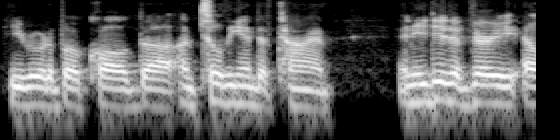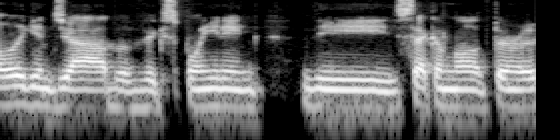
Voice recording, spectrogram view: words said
He wrote a book called uh, Until the End of Time, and he did a very elegant job of explaining the second law of ther-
